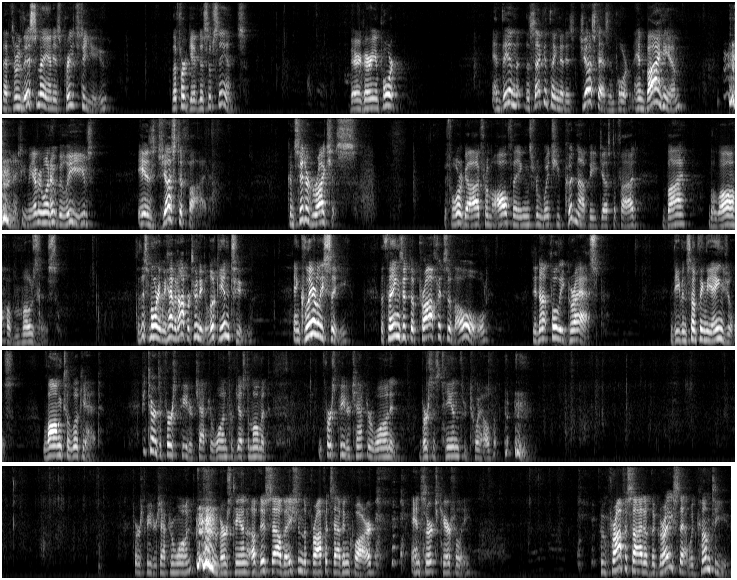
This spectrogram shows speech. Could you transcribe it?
that through this man is preached to you the forgiveness of sins. Very, very important. And then the second thing that is just as important, and by him, excuse me, everyone who believes is justified, considered righteous before God from all things from which you could not be justified by the law of Moses. So this morning we have an opportunity to look into and clearly see the things that the prophets of old did not fully grasp, and even something the angels long to look at. If you turn to 1 Peter chapter 1 for just a moment, 1 Peter chapter 1 and verses 10 through 12. 1 Peter chapter 1, verse 10 Of this salvation the prophets have inquired and searched carefully, who prophesied of the grace that would come to you,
